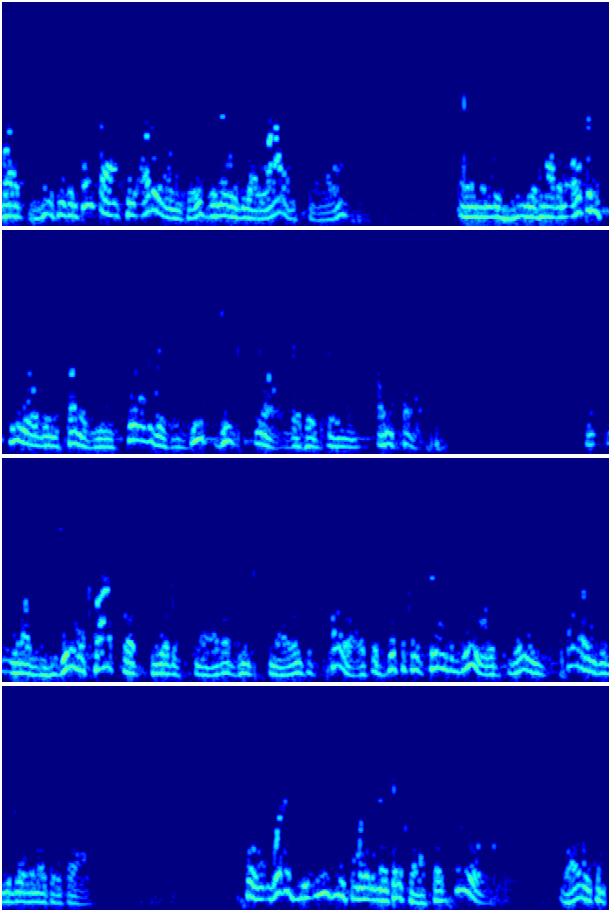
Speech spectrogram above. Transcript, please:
But if you can think back to other winters when there would be a lot of snow, and you have an open field in front of you filled with deep, deep snow that has been unchecked. You know, getting across that field of snow, that deep snow, is a toil. It's a difficult thing to do. It's very challenging to be able to make it across. So, what is the easiest way to make it across that field? Well, we can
